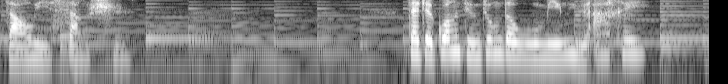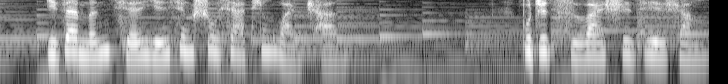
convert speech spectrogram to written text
早已丧失。在这光景中的武明与阿黑，已在门前银杏树下听晚蝉。不知此外世界上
